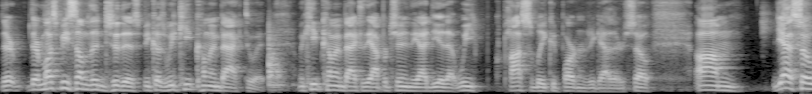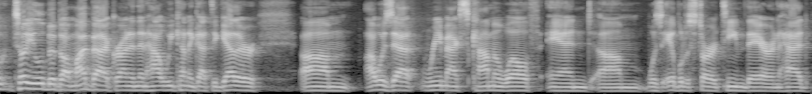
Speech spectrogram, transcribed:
there there must be something to this because we keep coming back to it. We keep coming back to the opportunity, the idea that we possibly could partner together. So, um, yeah, so tell you a little bit about my background and then how we kind of got together. Um, I was at RE/MAX Commonwealth and um, was able to start a team there and had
